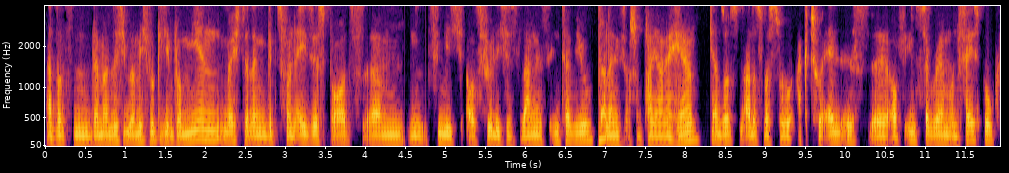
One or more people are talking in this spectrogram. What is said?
Ansonsten, wenn man sich über mich wirklich informieren möchte, dann gibt's von Asia Sports ähm, ein ziemlich ausführliches, langes Interview. Allerdings auch schon ein paar Jahre her. Ansonsten alles, was so aktuell ist, äh, auf Instagram und Facebook.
